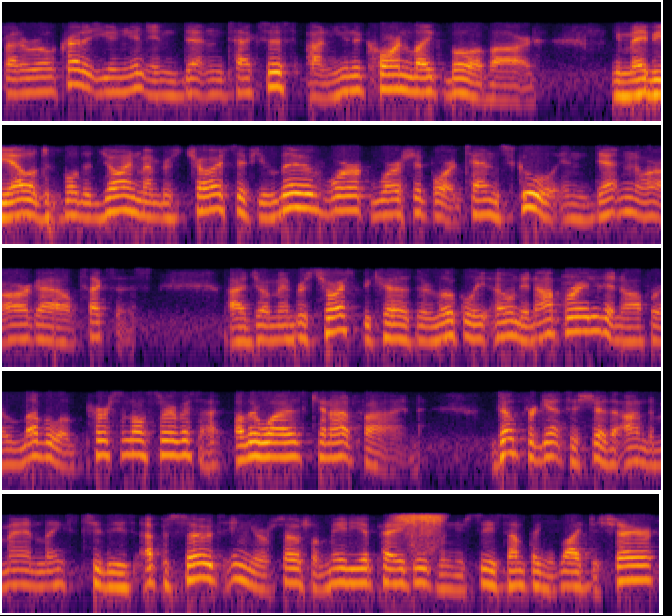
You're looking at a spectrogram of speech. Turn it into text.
Federal Credit Union in Denton, Texas, on Unicorn Lake Boulevard. You may be eligible to join Members Choice if you live, work, worship, or attend school in Denton or Argyle, Texas. Uh, I join Members Choice because they're locally owned and operated and offer a level of personal service I otherwise cannot find. Don't forget to share the on demand links to these episodes in your social media pages when you see something you'd like to share.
